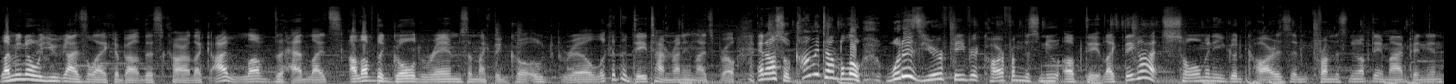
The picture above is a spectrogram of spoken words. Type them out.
let me know what you guys like about this car. Like, I love the headlights. I love the gold rims and like the gold grill. Look at the daytime running lights, bro. And also, comment down below, what is your favorite car from this new update? Like, they got so many good cars in, from this new update, in my opinion.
